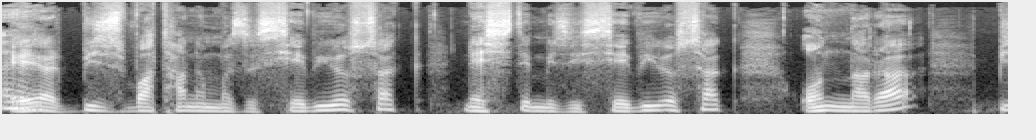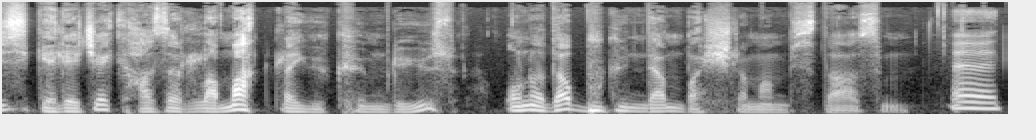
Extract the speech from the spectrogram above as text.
Evet. Eğer biz vatanımızı seviyorsak, neslimizi seviyorsak onlara biz gelecek hazırlamakla yükümlüyüz. Ona da bugünden başlamamız lazım. Evet.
